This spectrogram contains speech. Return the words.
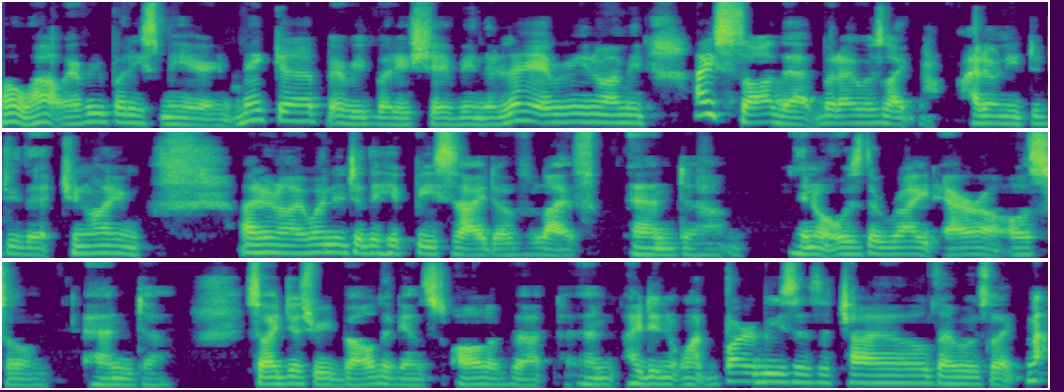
oh wow, everybody's wearing makeup, everybody's shaving their leg. You know, I mean, I saw that, but I was like, I don't need to do that. You know, I'm, I don't know. I went into the hippie side of life, and um, you know, it was the right era also, and uh, so I just rebelled against all of that. And I didn't want Barbies as a child. I was like, nah,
